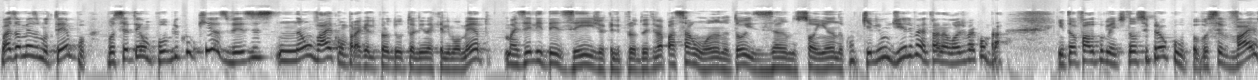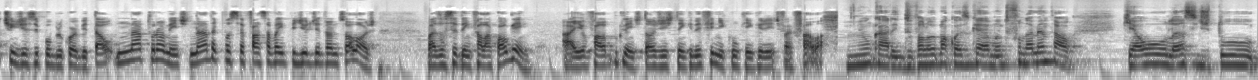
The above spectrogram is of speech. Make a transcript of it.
Mas ao mesmo tempo, você tem um público que às vezes não vai comprar aquele produto ali naquele momento, mas ele deseja aquele produto. Ele vai passar um ano, dois anos sonhando com aquilo e um dia ele vai entrar na loja e vai comprar. Então eu falo pro cliente: não se preocupa, você vai atingir esse público orbital naturalmente. Nada que você faça vai impedir ele de entrar na sua loja mas você tem que falar com alguém. Aí eu falo pro cliente, então a gente tem que definir com quem que a gente vai falar. Não, cara, e tu falou uma coisa que é muito fundamental, que é o lance de tu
